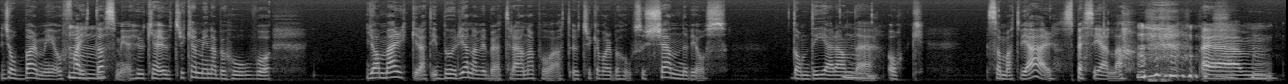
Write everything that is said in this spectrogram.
jobbar med och mm. fightas mm. med. Hur kan jag uttrycka mina behov? Och jag märker att i början när vi börjar träna på att uttrycka våra behov så känner vi oss domderande mm. och som att vi är speciella. um.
